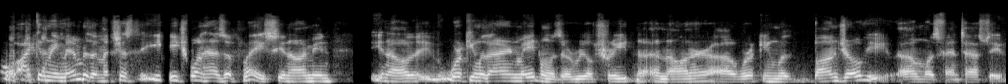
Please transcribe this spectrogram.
well, I can remember them. It's just each one has a place. You know, I mean, you know, working with Iron Maiden was a real treat and an honor. Uh, working with Bon Jovi um, was fantastic.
